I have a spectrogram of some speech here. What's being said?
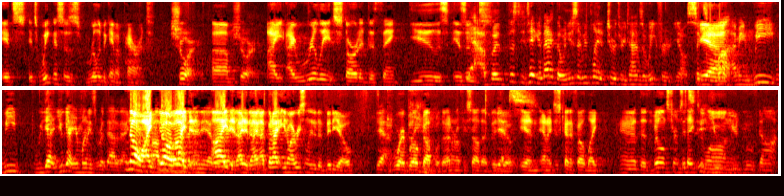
its its weaknesses really became apparent. Sure. Um, Sure. I, I really started to think, yeah, this isn't. Yeah, but this, you take it back though. When you said we played it two or three times a week for you know six Yeah. months, I mean we we we got you got your money's worth out of that. no, game, I probably no, more I than did, any other I game. did, I did. I, but I, you know, I recently did a video yeah, where I broke up with it. I don't know if you saw that video, Yes. and and I just kind of felt like eh, the, the villain's turns It's- take too you- long. You'd moved on.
